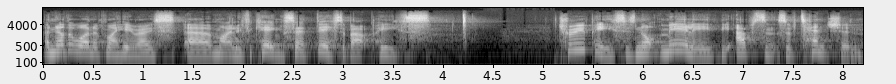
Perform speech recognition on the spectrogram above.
Another one of my heroes, uh, Martin Luther King, said this about peace. True peace is not merely the absence of tension,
